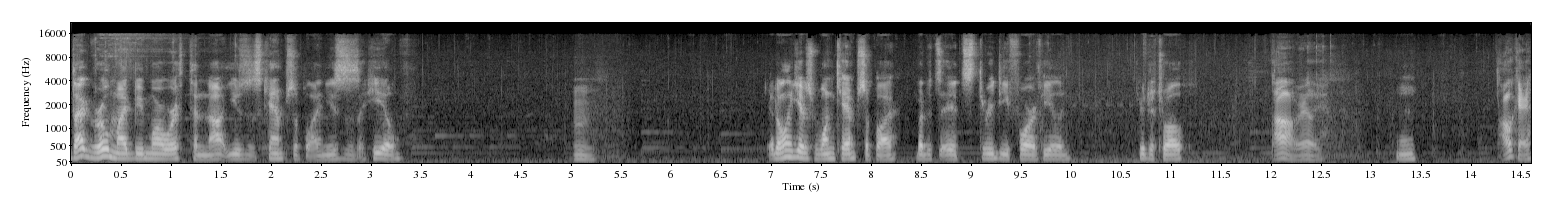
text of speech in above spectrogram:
that girl might be more worth to not use as camp supply and use as a heal. Hmm. It only gives one camp supply, but it's it's 3d4 of healing. 3 to 12. Oh, really? Yeah. Okay.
